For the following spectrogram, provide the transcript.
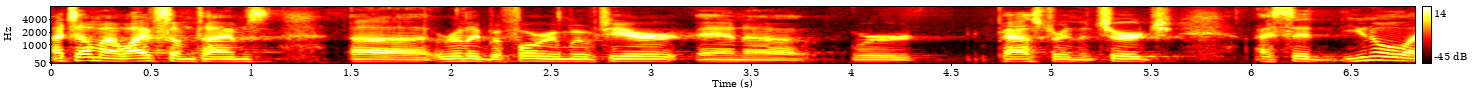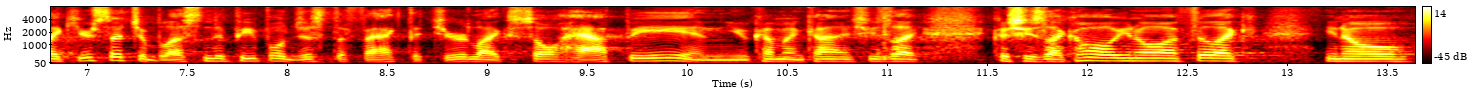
I tell my wife sometimes, uh, really before we moved here and uh, we're pastoring the church, I said, you know, like you're such a blessing to people, just the fact that you're like so happy and you come in contact. She's like, because she's like, oh, you know, I feel like, you know,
